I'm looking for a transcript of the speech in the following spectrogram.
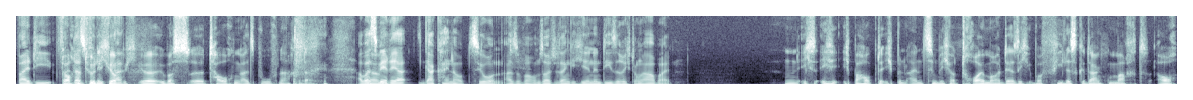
Weil die, weil doch natürlich habe ich äh, übers äh, Tauchen als Beruf nachgedacht. Aber es ähm, wäre ja gar keine Option. Also warum sollte dein Gehirn in diese Richtung arbeiten? Ich, ich, ich behaupte, ich bin ein ziemlicher Träumer, der sich über vieles Gedanken macht, auch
